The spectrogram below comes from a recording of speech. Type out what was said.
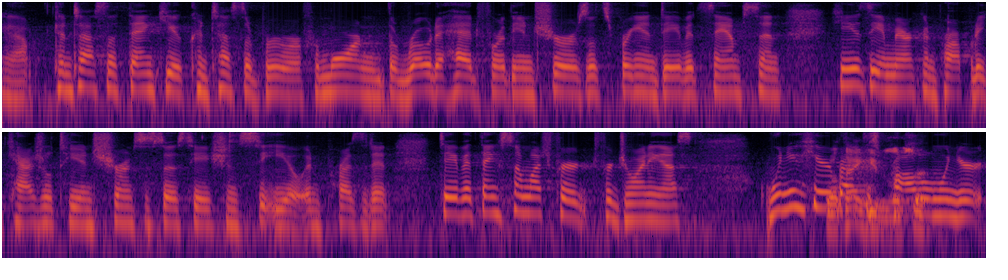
Yeah. Contessa, thank you. Contessa Brewer for more on the road ahead for the insurers. Let's bring in David Sampson. He is the American Property Casualty Insurance Association CEO and president. David, thanks so much for, for joining us. When you hear well, about this you, problem, when you're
